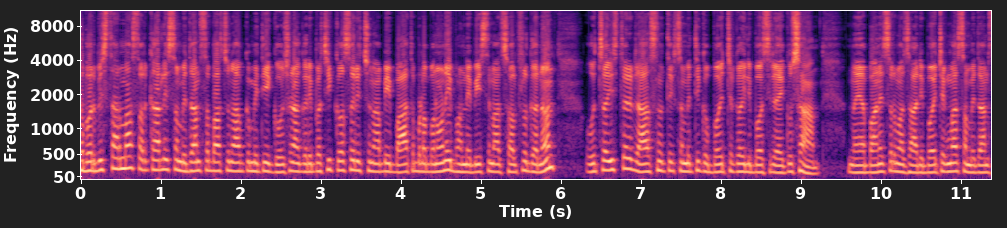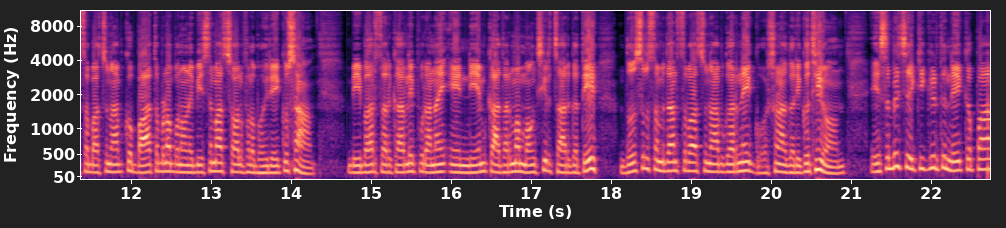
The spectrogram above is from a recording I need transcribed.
खबर विस्तारमा सरकारले संविधान सभा चुनावको मिति घोषणा गरेपछि कसरी चुनावी वातावरण बनाउने भन्ने विषयमा छलफल गर्न उच्च स्तरीय राजनैतिक समितिको बैठक अहिले बसिरहेको छ। नयाँ बानेश्वरमा जारी बैठकमा संविधान सभा चुनावको वातावरण बनाउने विषयमा छलफल भइरहेको छ। बिहिबार सरकारले पुरानै ऐन नियमका आधारमा मङ्सिर चार गते दोस्रो संविधान सभा चुनाव गर्ने घोषणा गरेको थियो। यसैबीच एकीकृत नेकपा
